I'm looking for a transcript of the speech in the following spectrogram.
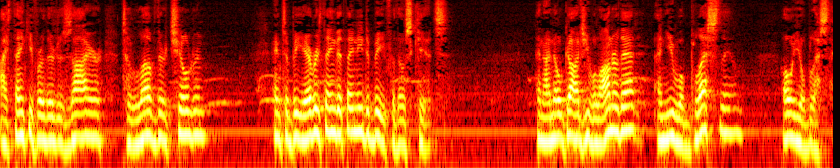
I thank you for their desire to love their children and to be everything that they need to be for those kids. And I know, God, you will honor that and you will bless them. Oh, you'll bless them.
